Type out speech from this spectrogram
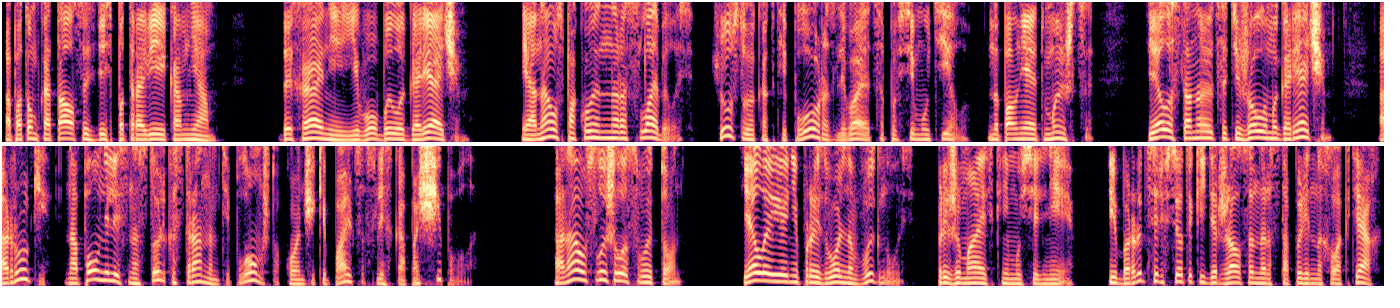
а потом катался здесь по траве и камням. Дыхание его было горячим, и она успокоенно расслабилась, чувствуя, как тепло разливается по всему телу, наполняет мышцы. Тело становится тяжелым и горячим, а руки наполнились настолько странным теплом, что кончики пальцев слегка пощипывало. Она услышала свой тон. Тело ее непроизвольно выгнулось, прижимаясь к нему сильнее, ибо рыцарь все-таки держался на растопыренных локтях,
